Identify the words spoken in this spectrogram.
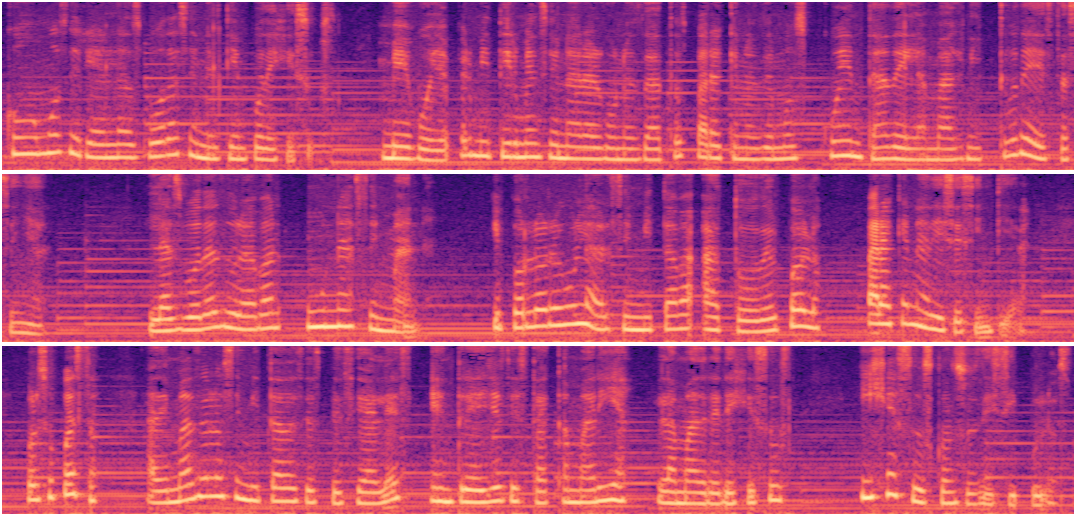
cómo serían las bodas en el tiempo de Jesús. Me voy a permitir mencionar algunos datos para que nos demos cuenta de la magnitud de esta señal. Las bodas duraban una semana y por lo regular se invitaba a todo el pueblo para que nadie se sintiera. Por supuesto, Además de los invitados especiales, entre ellos destaca María, la Madre de Jesús, y Jesús con sus discípulos.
